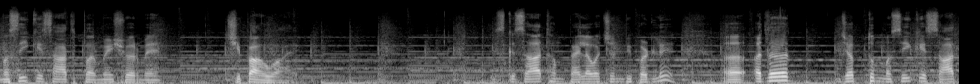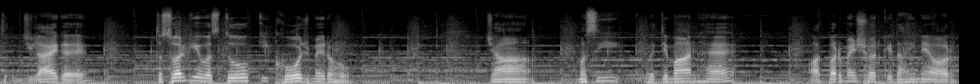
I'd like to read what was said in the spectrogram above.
मसीह के साथ परमेश्वर में छिपा हुआ है। इसके साथ हम पहला वचन भी पढ़ ले। अतः जब तुम मसीह के साथ जिलाए गए तो स्वर्गीय वस्तुओं की खोज में रहो। जहाँ मसीह विद्यमान है और परमेश्वर के दाहिने और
